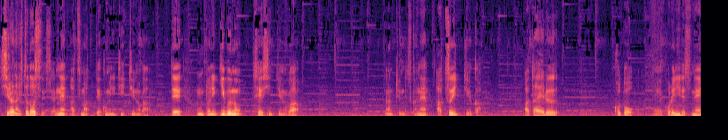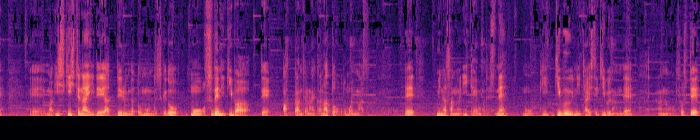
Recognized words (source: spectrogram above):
知らない人同士ですよね集まってコミュニティっていうのが。で本当にギブの精神っていうのが何て言うんですかね熱いっていうか与えること、え、これにですねえー、まあ、意識してないでやっているんだと思うんですけどもうすでにギバーであったんじゃないかなと思います。で皆さんの意見をですねもうギギブに対してギブなんであのそして、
